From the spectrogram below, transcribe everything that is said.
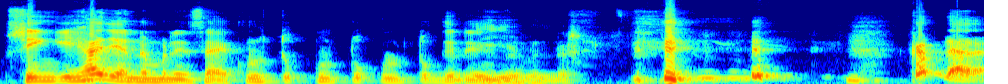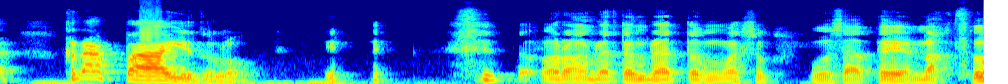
Singgi aja yang nemenin saya, klutuk klutuk klutuk gitu. Iya benar. Kan dah- kenapa gitu loh? Orang datang-datang masuk, bawa sate enak tuh.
